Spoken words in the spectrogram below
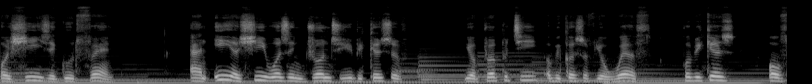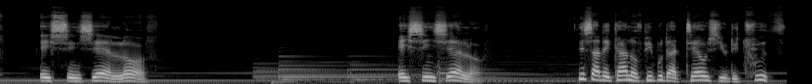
or she is a good friend. And he or she wasn't drawn to you because of your property or because of your wealth, but because of a sincere love. A sincere love. These are the kind of people that tells you the truth.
